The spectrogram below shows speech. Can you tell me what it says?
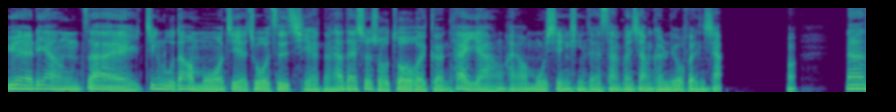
月亮在进入到摩羯座之前呢，它在射手座会跟太阳还有木星形成三分相跟六分相。哦，那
